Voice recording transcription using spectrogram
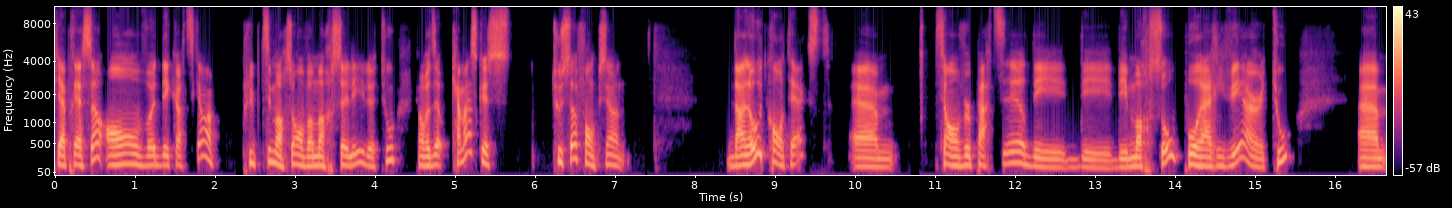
puis après ça, on va décortiquer en plus petits morceaux, on va morceler le tout, puis on va dire comment est-ce que tout ça fonctionne? Dans l'autre contexte, euh, si on veut partir des, morceaux pour arriver à un tout, euh,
